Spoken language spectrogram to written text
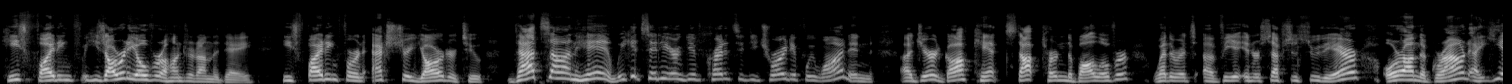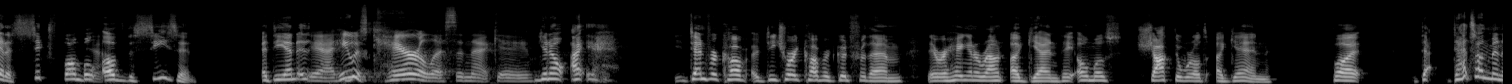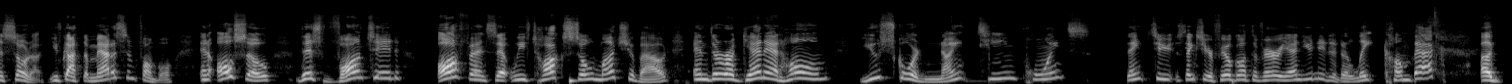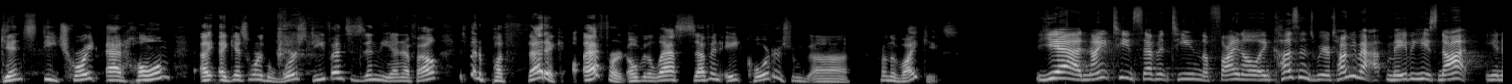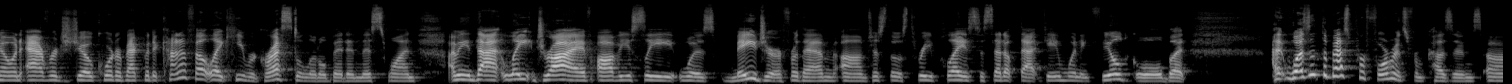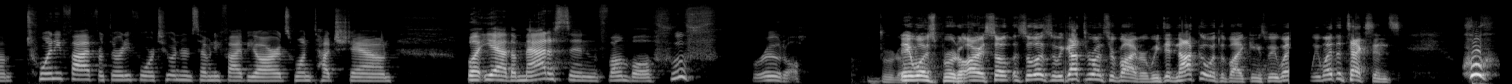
He's fighting for. He's already over hundred on the day. He's fighting for an extra yard or two. That's on him. We could sit here and give credit to Detroit if we want, and uh, Jared Goff can't stop turning the ball over, whether it's uh, via interceptions through the air or on the ground. Uh, he had a sixth fumble Yeah. of the season. At the end, of, Yeah, he was careless in that game. you know, I eh, Denver cover Detroit covered good for them. They were hanging around again. They almost shocked the world again. But that that's on Minnesota. You've got the Mattison fumble and also this vaunted offense that we've talked so much about and they're again at home. You scored 19 points. Thanks to thanks to your field goal at the very end. You needed a late comeback against Detroit at home I- against one of the worst defenses in the NFL. It's been a pathetic effort over the last seven, eight quarters from uh, from the Vikings. Yeah, 1917, the final. And Cousins, we were talking about maybe he's not, you know, an average Joe quarterback, but it kind of felt like he regressed a little bit in this one. I mean, that late drive obviously was major for them, um, just those three plays to set up that game winning field goal. But it wasn't the best performance from Cousins. Um, 25 for 34, 275 yards, one touchdown. But yeah, the Mattison fumble, whew, brutal. Brutal. It was brutal. All right, so so listen, we got through on Survivor. We did not go with the Vikings. We went we went the Texans. Whew.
